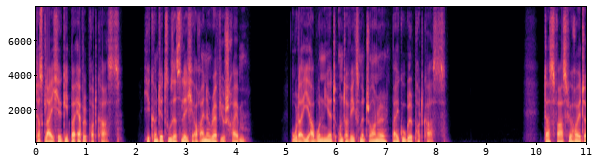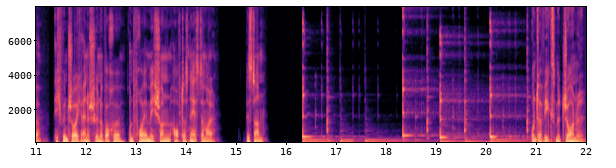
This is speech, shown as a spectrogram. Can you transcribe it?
Das gleiche geht bei Apple Podcasts. Hier könnt ihr zusätzlich auch eine Review schreiben. Oder ihr abonniert unterwegs mit Journal bei Google Podcasts. Das war's für heute. Ich wünsche euch eine schöne Woche und freue mich schon auf das nächste Mal. Bis dann. Unterwegs mit Journal.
